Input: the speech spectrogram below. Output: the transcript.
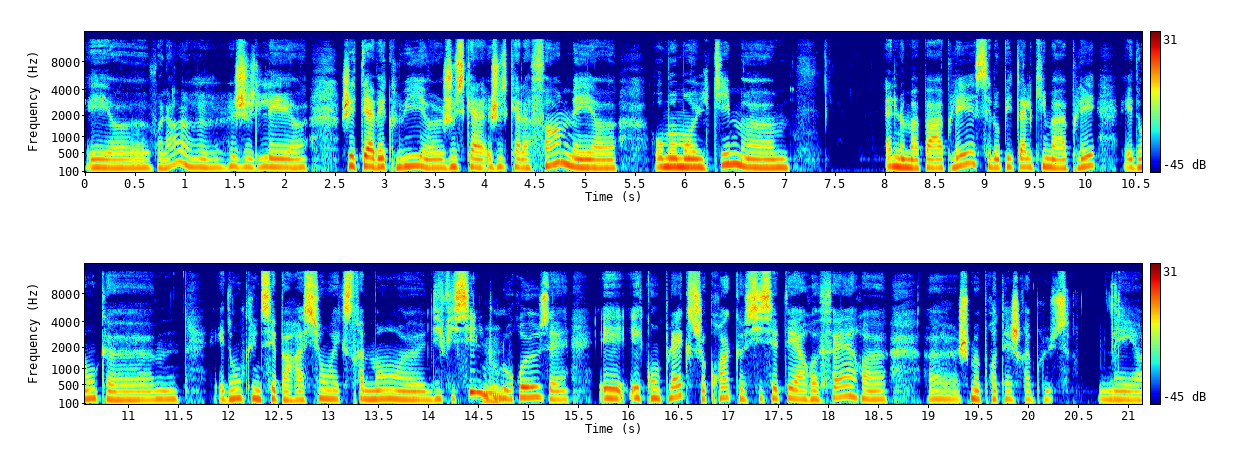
Et euh, voilà, j'étais avec lui jusqu'à jusqu'à la fin, mais au moment ultime. Elle ne m'a pas appelé, c'est l'hôpital qui m'a appelé, et donc et donc une séparation extrêmement difficile, mmh. douloureuse et, et, et, complexe. Je crois que si c'était à refaire, je me protégerais plus mais euh,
